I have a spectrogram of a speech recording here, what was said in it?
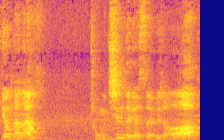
기억나나요? 종친들이었어요. 그죠?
